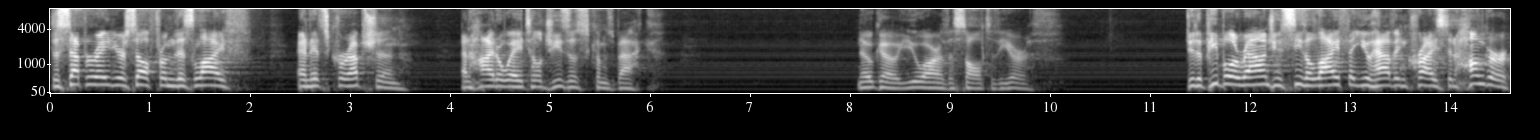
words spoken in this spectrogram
to separate yourself from this life and its corruption and hide away till Jesus comes back? No go, you are the salt of the earth. Do the people around you see the life that you have in Christ and hunger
